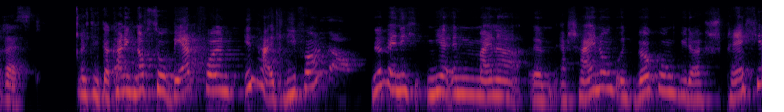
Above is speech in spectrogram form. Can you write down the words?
Rest. Richtig, da kann ich noch so wertvollen Inhalt liefern. Genau. Ne, wenn ich mir in meiner ähm, Erscheinung und Wirkung widerspreche,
